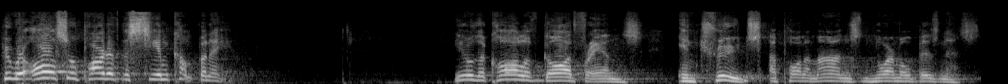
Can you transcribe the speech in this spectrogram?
who were also part of the same company. You know, the call of God, friends, intrudes upon a man's normal business.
